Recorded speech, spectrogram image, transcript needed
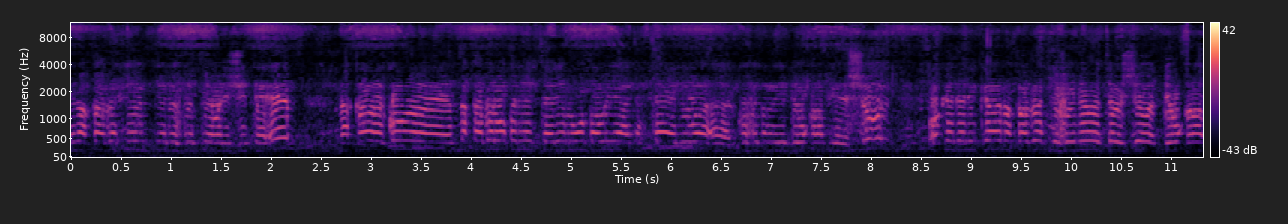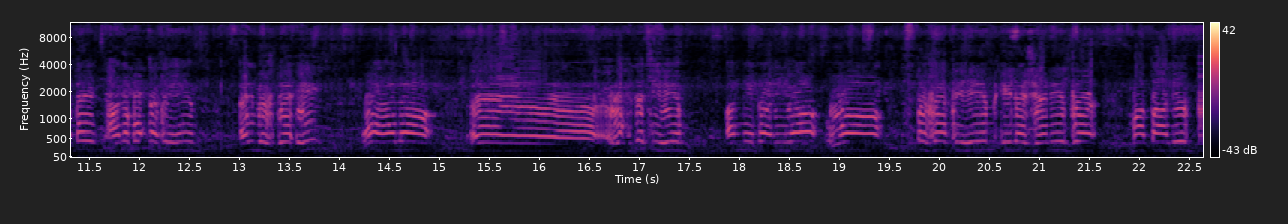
لنقابة ال UGTM النقابة الوطنية للتعليم تحت لواء الكونفدرالية الديمقراطية للشغل وكذلك نقابات البناء التوجه الديمقراطي على موقفهم المبدئي وعلى آه، وحدتهم النضالية واصطفافهم إلى جانب مطالب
